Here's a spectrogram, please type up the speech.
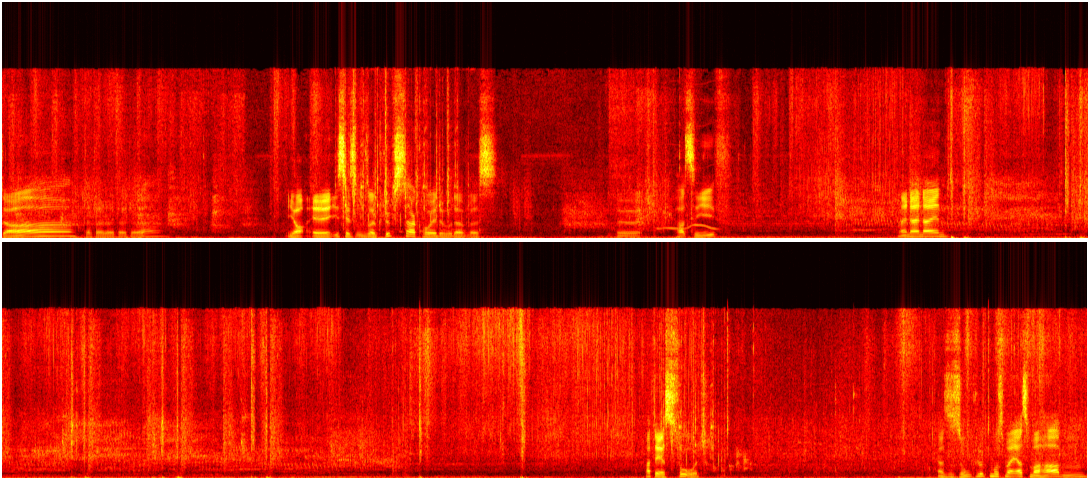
Da, da, da, da, da, da. Ja, äh, ist jetzt unser Glückstag heute oder was? Äh, passiv. Nein, nein, nein. Ach, der ist tot. Also so ein Glück muss man erstmal haben.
